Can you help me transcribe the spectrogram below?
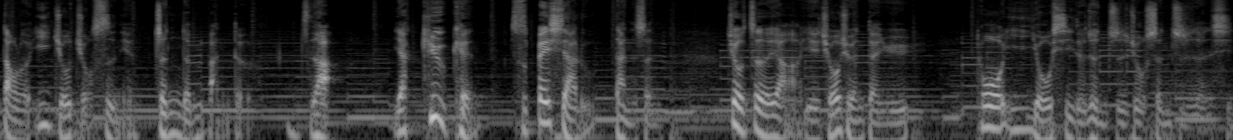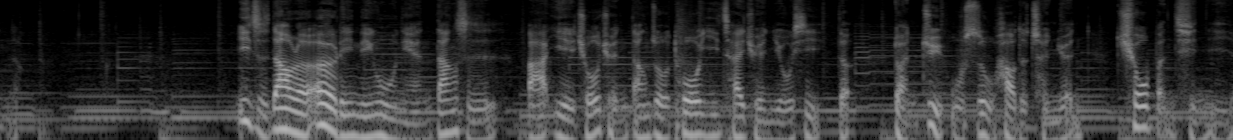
到了一九九四年，真人版的 The Yakuken Special 诞生。就这样，野球拳等于脱衣游戏的认知就深植人心了。一直到了二零零五年，当时。把野球拳当作脱衣猜拳游戏的短剧五十五号的成员秋本清一，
